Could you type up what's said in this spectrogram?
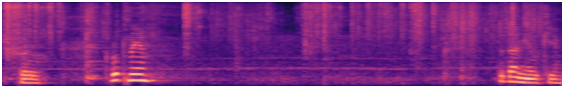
ставлю крупные. Туда мелкие.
